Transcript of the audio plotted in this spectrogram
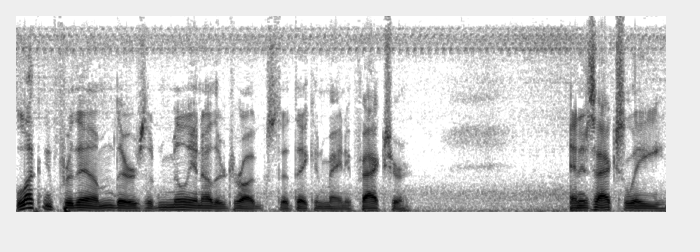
lucky for them, there's a million other drugs that they can manufacture. And it's actually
